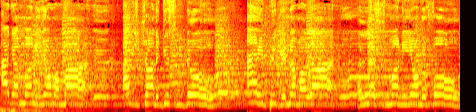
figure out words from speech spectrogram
I got money on my mind. I'm just trying to get some dough. I ain't picking up my line unless it's money on the phone.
